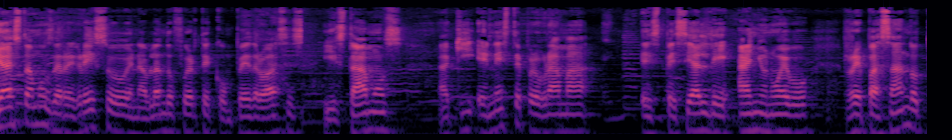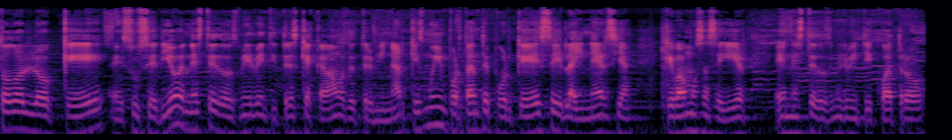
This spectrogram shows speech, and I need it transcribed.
Ya estamos de regreso en Hablando Fuerte con Pedro Aces y estamos aquí en este programa especial de Año Nuevo repasando todo lo que eh, sucedió en este 2023 que acabamos de terminar, que es muy importante porque es la inercia que vamos a seguir en este 2024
